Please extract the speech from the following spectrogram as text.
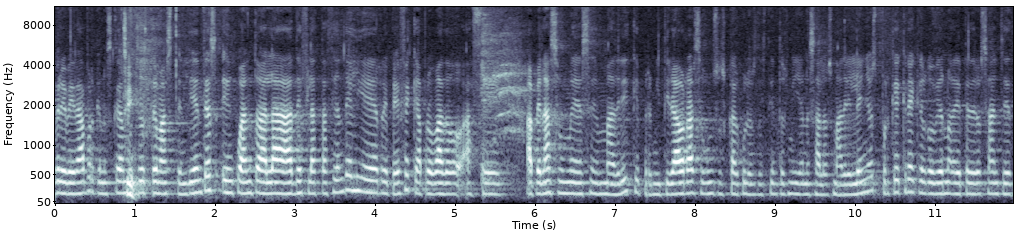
brevedad porque nos quedan muchos temas pendientes. En cuanto a la deflactación del IRPF, que ha aprobado hace apenas un mes en Madrid, que permitirá ahorrar, según sus cálculos, 200 millones a los madrileños, ¿por qué cree que el Gobierno de Pedro Sánchez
